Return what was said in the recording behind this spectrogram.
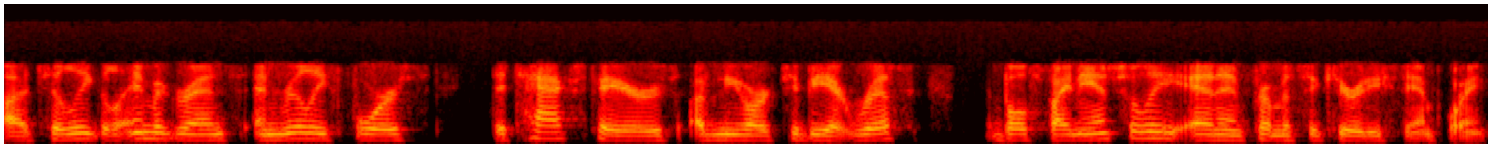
uh, to legal immigrants and really force the taxpayers of New York to be at risk, both financially and from a security standpoint.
